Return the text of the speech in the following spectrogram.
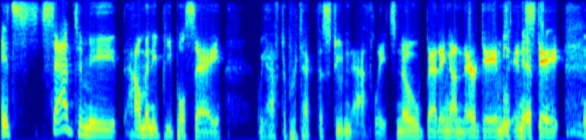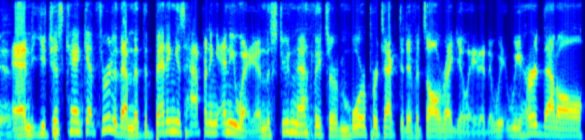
it's sad to me how many people say we have to protect the student athletes. No betting on their games in state. Yeah. And you just can't get through to them that the betting is happening anyway. And the student athletes are more protected if it's all regulated. We, we heard that all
